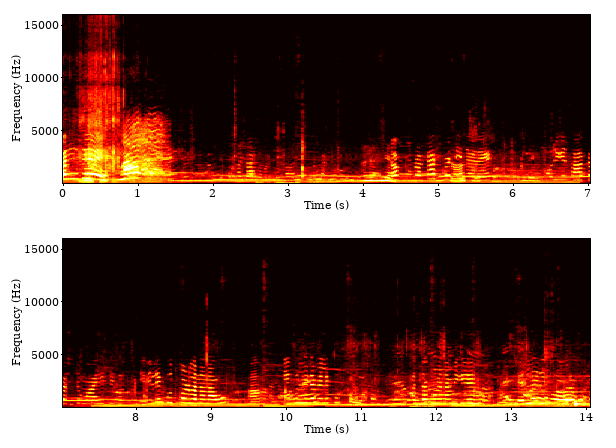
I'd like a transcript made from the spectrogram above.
ಒಂದೇ ಡಾಕ್ಟರ್ ಪ್ರಕಾಶ್ ಭಟ್ ಇದ್ದಾರೆ ಅವರಿಗೆ ಸಾಕಷ್ಟು ಮಾಹಿತಿ ಗೊತ್ತು ಇಲ್ಲೇ ಕೂತ್ಕೊಳ್ಳುವನ ನಾವು? ಈ ಹುಲ್ಲಿನ ಮೇಲೆ ಕೂತ್ಕೊಳ್ಳುವ. ಅದಾಗ ನಮಗೆ ಎಲ್ಲರಿಗೂ ಅವರ ಮುಖ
